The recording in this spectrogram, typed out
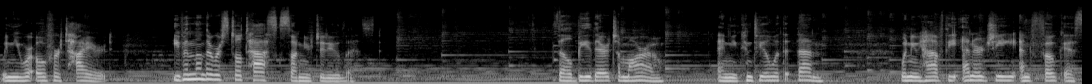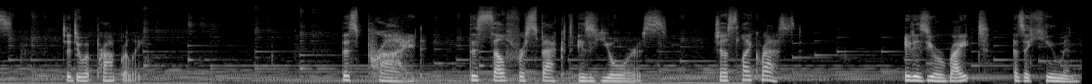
when you were overtired, even though there were still tasks on your to do list. They'll be there tomorrow, and you can deal with it then, when you have the energy and focus to do it properly. This pride, this self respect is yours just like rest. It is your right as a human,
